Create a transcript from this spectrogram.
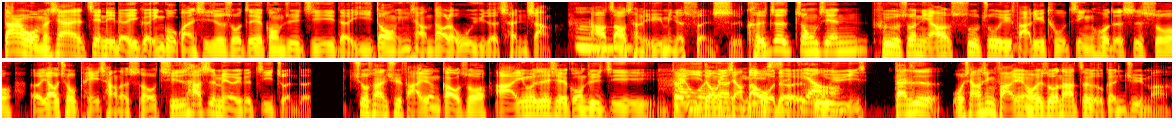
当然，我们现在建立了一个因果关系，就是说这些工具机的移动影响到了乌鱼的成长，然后造成了渔民的损失。可是这中间，譬如说你要诉诸于法律途径，或者是说呃要求赔偿的时候，其实它是没有一个基准的。就算去法院告说啊，因为这些工具机的移动影响到我的乌鱼，但是我相信法院也会说，那这有根据吗？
